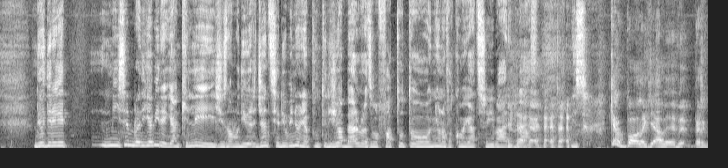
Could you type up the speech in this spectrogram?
Devo dire che mi sembra di capire che anche lì ci sono divergenze di opinioni. Appunto, dici, vabbè, allora si può fare tutto, ognuno fa come cazzo gli pare. Che è un po' la chiave per, per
